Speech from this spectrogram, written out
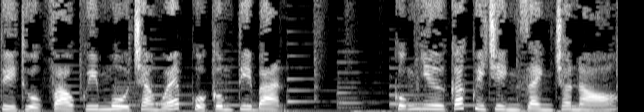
tùy thuộc vào quy mô trang web của công ty bạn, cũng như các quy trình dành cho nó.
